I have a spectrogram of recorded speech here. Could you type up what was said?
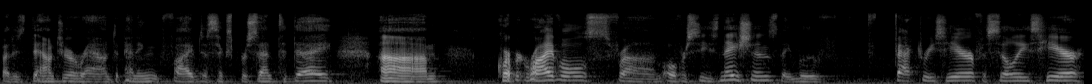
but it's down to around, depending, 5 to 6% today. Um, corporate rivals from overseas nations, they move factories here, facilities here,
